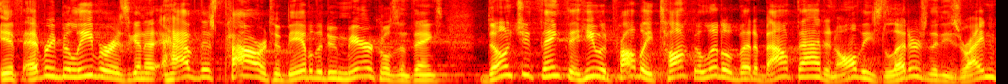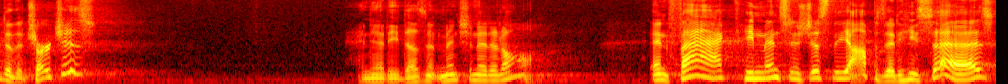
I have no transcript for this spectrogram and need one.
If every believer is going to have this power to be able to do miracles and things, don't you think that he would probably talk a little bit about that in all these letters that he's writing to the churches? And yet he doesn't mention it at all. In fact, he mentions just the opposite. He says,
